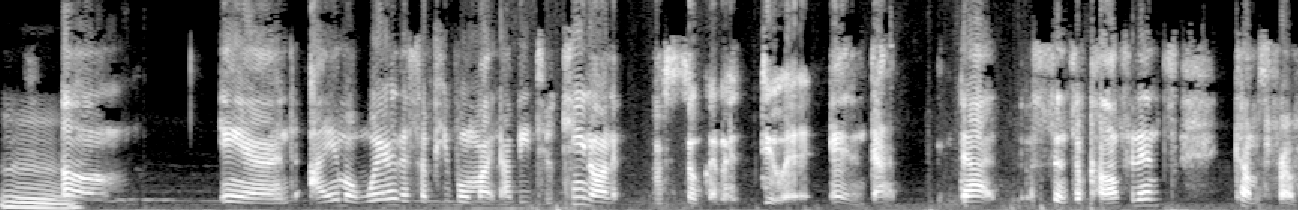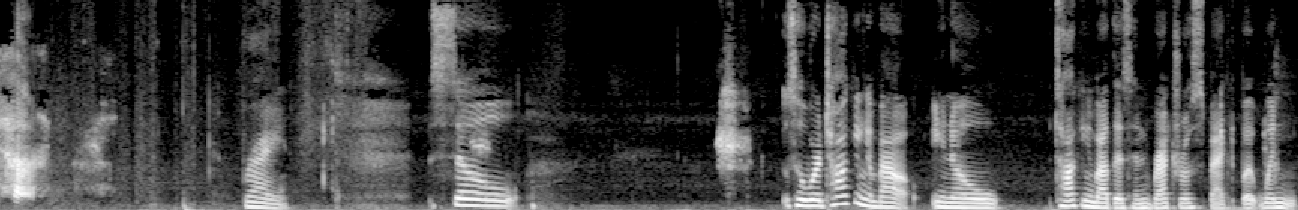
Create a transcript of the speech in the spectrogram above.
Mm. Um, and I am aware that some people might not be too keen on it. I'm still gonna do it, and that that sense of confidence comes from her. Right. So so we're talking about, you know, talking about this in retrospect, but when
